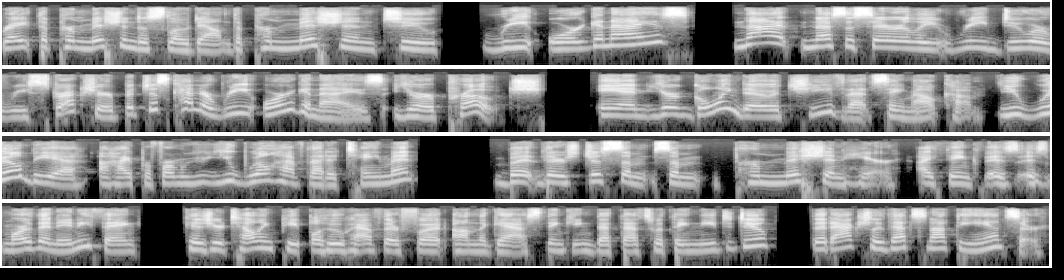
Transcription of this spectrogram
right? The permission to slow down, the permission to reorganize, not necessarily redo or restructure, but just kind of reorganize your approach. And you're going to achieve that same outcome. You will be a, a high performer. You, you will have that attainment, but there's just some some permission here. I think is is more than anything because you're telling people who have their foot on the gas, thinking that that's what they need to do. That actually that's not the answer.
